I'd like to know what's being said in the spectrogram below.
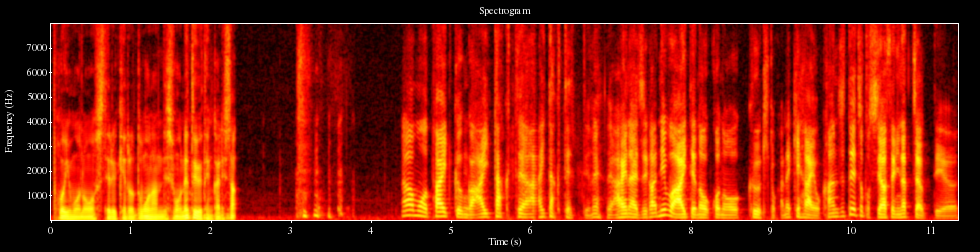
ぽいものをしてるけどどうなんでしょうねという展開でした。ああもう大輝くんが会いたくて会いたくてってね。で会えない時間にも相手のこの空気とかね気配を感じてちょっと幸せになっちゃうっていう、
